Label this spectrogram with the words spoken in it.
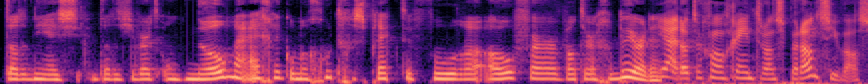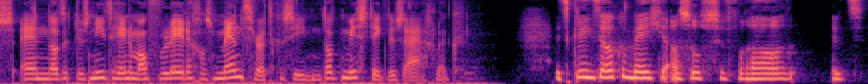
Dat het, niet eens, dat het je werd ontnomen eigenlijk om een goed gesprek te voeren over wat er gebeurde. Ja, dat er gewoon geen transparantie was. En dat ik dus niet helemaal volledig als mens werd gezien. Dat miste ik dus eigenlijk. Het klinkt ook een beetje alsof ze vooral het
